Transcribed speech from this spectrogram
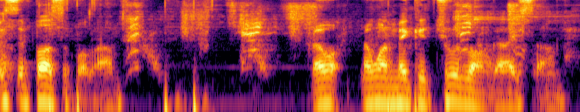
It's impossible. Um, I I don't want to make it too long, guys. Um.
